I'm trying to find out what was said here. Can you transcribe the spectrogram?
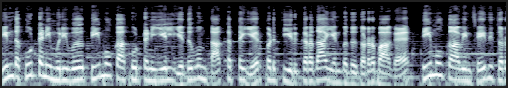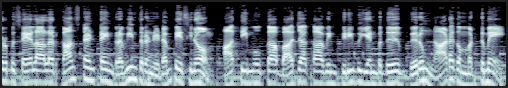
இந்த கூட்டணி முறிவு திமுக கூட்டணியில் எதுவும் தாக்கத்தை ஏற்படுத்தி இருக்கிறதா என்பது தொடர்பாக திமுகவின் செய்தி தொடர்பு செயலாளர் கான்ஸ்டன்டைன் ரவீந்திரனிடம் பேசினோம். அதிமுக பாஜகவின் பிரிவு என்பது வெறும் நாடகம் மட்டுமே.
